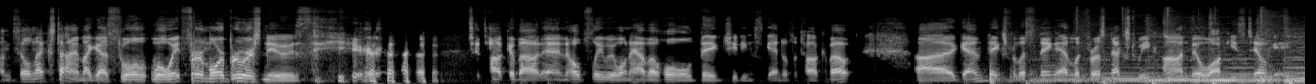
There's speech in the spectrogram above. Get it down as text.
Until next time, I guess we'll we'll wait for more Brewers news here to talk about, and hopefully we won't have a whole big cheating scandal to talk about. Uh, again, thanks for listening, and look for us next week on Milwaukee's Tailgate.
